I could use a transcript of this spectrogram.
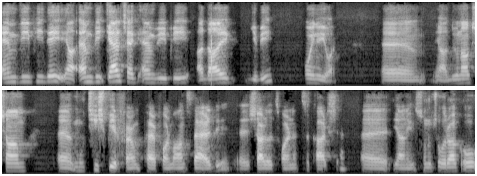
MVP değil, yani MV, gerçek MVP adayı gibi oynuyor. E, yani dün akşam e, müthiş bir performans verdi e, Charlotte Hornets'a karşı. E, yani sonuç olarak o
